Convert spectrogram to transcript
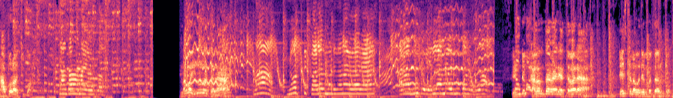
நாற்பது ரூபா ஆச்சுப்பா. நான் இருபது ரூபா தர அண்ணா நோட்டு கலர் மட்டும் தானே வேற? ஆனா ரூபா எல்லாமே ரூபா நோட்டு தான் கலர் தான் வேறையா தவிர டேஸ்ட் எல்லாம் ஒரே மாதிரி தான் இருக்கும்.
